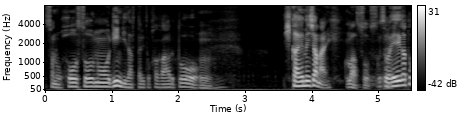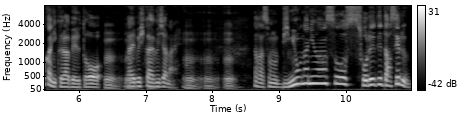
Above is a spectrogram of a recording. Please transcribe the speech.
その放送の倫理だったりとかがあるとうん。控えめじゃない、まあそうですね。そう映画とかに比べるとだいぶ控えめじゃない、だからその微妙なニュアンスをそれで出せる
